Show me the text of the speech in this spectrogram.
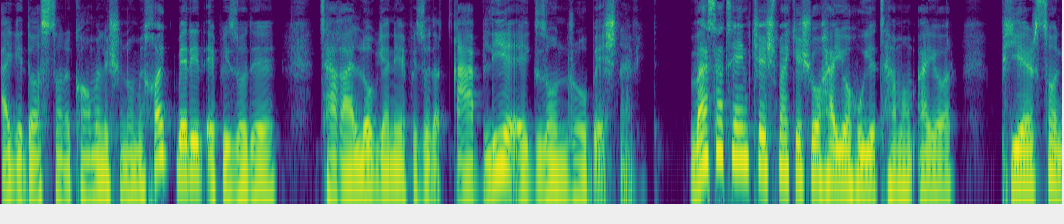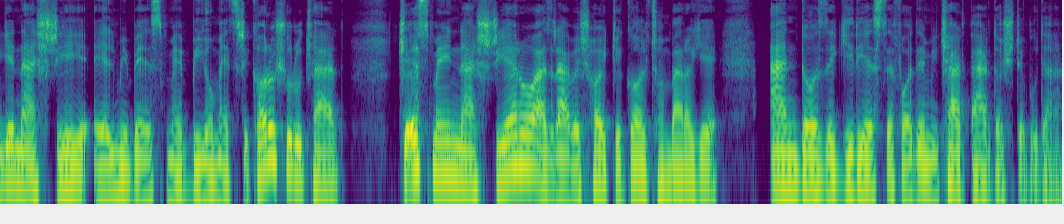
اگه داستان کاملشون رو می‌خواید برید اپیزود تقلب یعنی اپیزود قبلی اگزون رو بشنوید. وسط این کشمکش و هیاهوی تمام ایار پیرسون یه نشریه علمی به اسم بیومتریکا رو شروع کرد که اسم این نشریه رو از روش هایی که گالتون برای اندازه گیری استفاده می کرد برداشته بودن.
